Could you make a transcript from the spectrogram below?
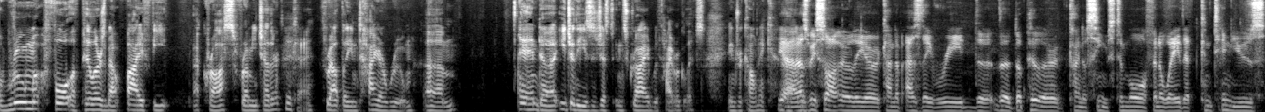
a room full of pillars about five feet across from each other okay. throughout the entire room. Um, and uh, each of these is just inscribed with hieroglyphs in Draconic. Yeah, Um, as we saw earlier, kind of as they read, the, the, the pillar kind of seems to morph in a way that continues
